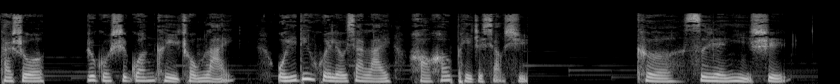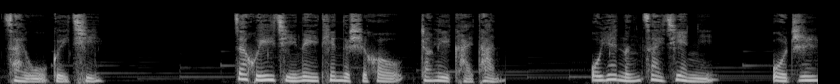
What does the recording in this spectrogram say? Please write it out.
他说：“如果时光可以重来，我一定会留下来好好陪着小旭。可斯人已逝，再无归期。”在回忆起那一天的时候，张力慨叹：“我愿能再见你，我知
